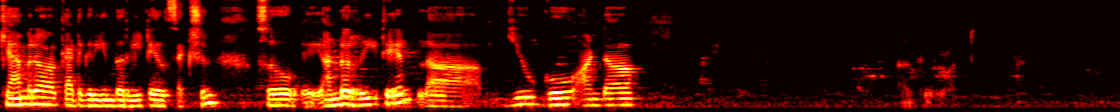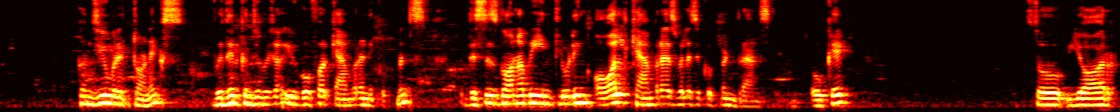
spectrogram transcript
camera category in the retail section. So uh, under retail uh, you go under consumer electronics. Within consumer you go for camera and equipments. This is gonna be including all camera as well as equipment brands okay? So your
